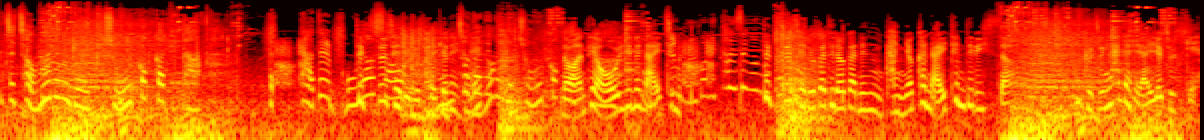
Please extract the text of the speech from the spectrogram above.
갈지 정하는 게 좋을 것 같아. 다, 다들 모여서 특수 재료를 발견했네. 좋을 것 너한테 같아. 어울리는 아이템을 특수 재료가 들어가는 강력한 아이템들이 있어. 그 중 하나를 알려줄게.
